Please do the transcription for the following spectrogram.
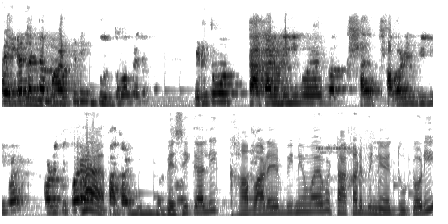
আর এটা একটা মার্কেটিং টুল তোমার কাছে এটা তোমার টাকার বিনিময়ে বা খাবারের বিনিময়ে অনেকে করে হ্যাঁ, টাকার বিনিময়ে। বেসিক্যালি খাবারের বিনিময়ে বা টাকার বিনিময়ে দুটোরই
